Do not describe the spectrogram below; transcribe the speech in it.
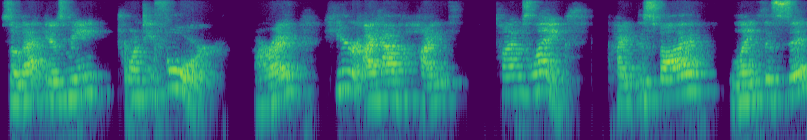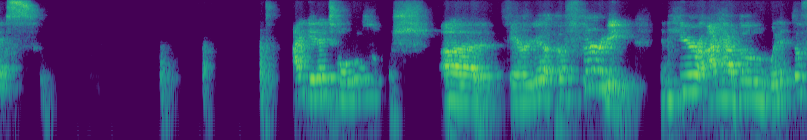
So that gives me 24. All right, here I have height times length. Height is five, length is six. I get a total uh area of thirty. And here I have a width of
